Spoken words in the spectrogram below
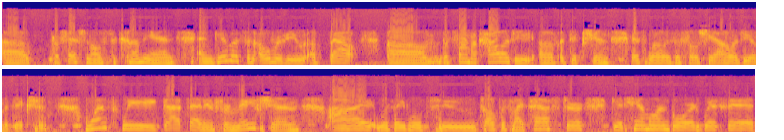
uh, professionals to come in and give us an overview about um, the pharmacology of addiction as well as the sociology of addiction. Once we got that information, I was able to talk with my pastor, get him on board with it,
